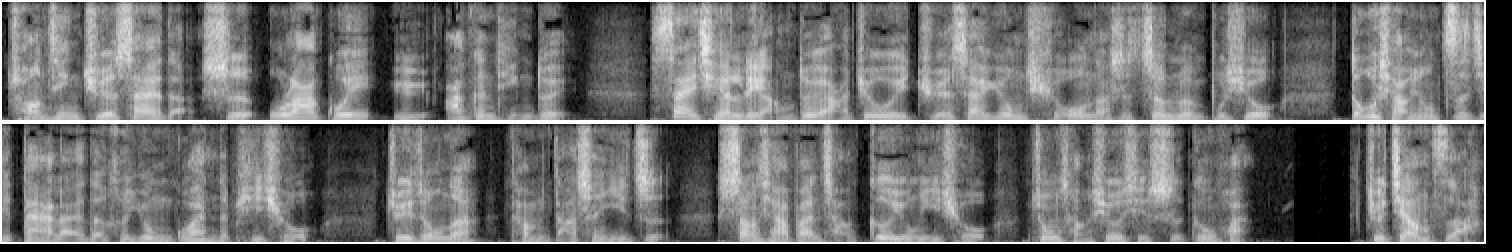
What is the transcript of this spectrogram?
闯进决赛的是乌拉圭与阿根廷队，赛前两队啊就为决赛用球那是争论不休，都想用自己带来的和用惯的皮球。最终呢，他们达成一致，上下半场各用一球，中场休息时更换。就这样子啊，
